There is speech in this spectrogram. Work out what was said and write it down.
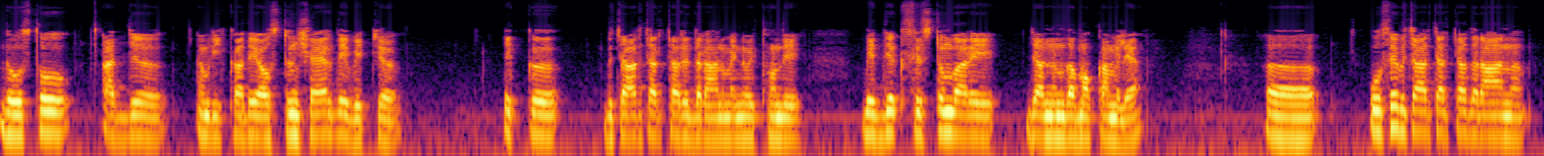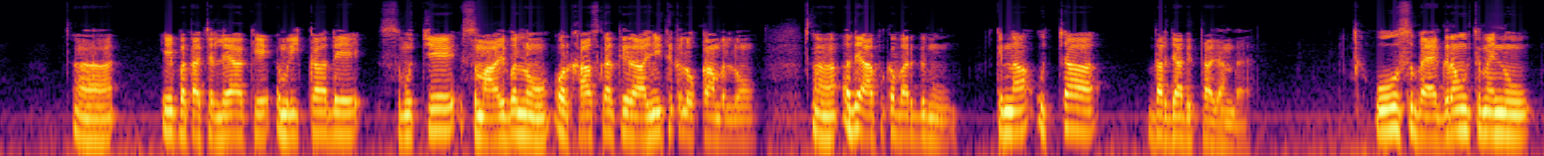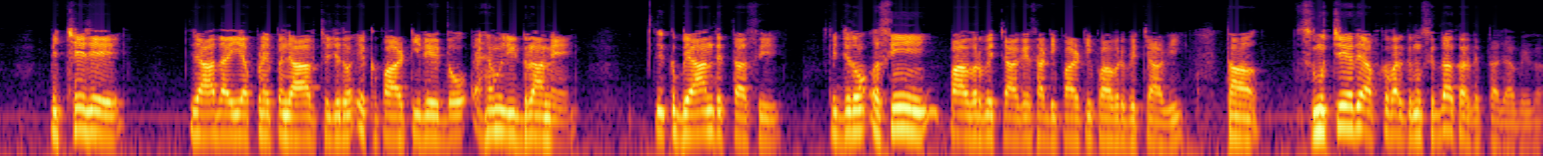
ਦੋਸਤੋ, ਅੱਜ ਅਮਰੀਕਾ ਦੇ ਆਸਟਨ ਸ਼ਹਿਰ ਦੇ ਵਿੱਚ ਇੱਕ ਵਿਚਾਰ ਚਰਚਾ ਦੇ ਦੌਰਾਨ ਮੈਨੂੰ ਇੱਥੋਂ ਦੇ ਵਿਦਿਅਕ ਸਿਸਟਮ ਬਾਰੇ ਜਾਣਨ ਦਾ ਮੌਕਾ ਮਿਲਿਆ। ਉਸੇ ਵਿਚਾਰ ਚਰਚਾ ਦੌਰਾਨ ਇਹ ਪਤਾ ਚੱਲਿਆ ਕਿ ਅਮਰੀਕਾ ਦੇ ਸਮੁੱਚੇ ਸਮਾਜ ਵੱਲੋਂ ਔਰ ਖਾਸ ਕਰਕੇ ਰਾਜਨੀਤਿਕ ਲੋਕਾਂ ਵੱਲੋਂ ਅਧਿਆਪਕ ਵਰਗ ਨੂੰ ਕਿੰਨਾ ਉੱਚਾ ਦਰਜਾ ਦਿੱਤਾ ਜਾਂਦਾ ਹੈ। ਉਸ ਬੈਕਗ੍ਰਾਉਂਡ 'ਚ ਮੈਨੂੰ ਪਿੱਛੇ ਜੇ ਯਾਦ ਆਈ ਆਪਣੇ ਪੰਜਾਬ 'ਚ ਜਦੋਂ ਇੱਕ ਪਾਰਟੀ ਦੇ ਦੋ ਅਹਿਮ ਲੀਡਰਾਂ ਨੇ ਇੱਕ ਬਿਆਨ ਦਿੱਤਾ ਸੀ ਕਿ ਜਦੋਂ ਅਸੀਂ ਪਾਵਰ ਵਿੱਚ ਆ ਗਏ, ਸਾਡੀ ਪਾਰਟੀ ਪਾਵਰ ਵਿੱਚ ਆ ਗਈ, ਤਾਂ ਸਮੁੱਚੇ ਅਧਿਆਪਕ ਵਰਗ ਨੂੰ ਸਿੱਧਾ ਕਰ ਦਿੱਤਾ ਜਾਵੇਗਾ।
